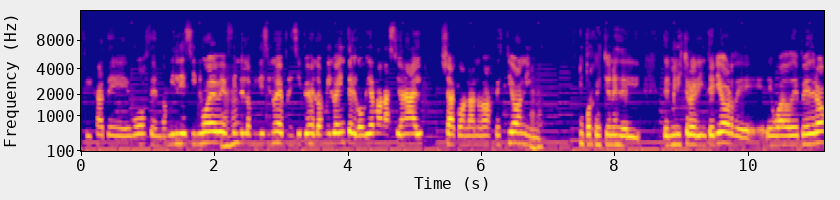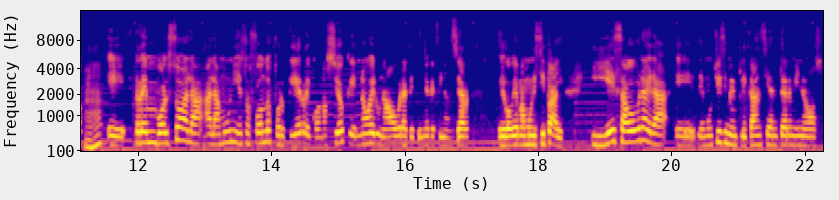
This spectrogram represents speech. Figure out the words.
fíjate vos, en 2019, fin del 2019, principios del 2020, el gobierno nacional, ya con la nueva gestión y, por gestiones del, ministro del Interior, de, Guado de Pedro, eh, reembolsó a la, a la MUNI esos fondos porque reconoció que no era una obra que tenía que financiar el gobierno municipal. Y esa obra era eh, de muchísima implicancia en términos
